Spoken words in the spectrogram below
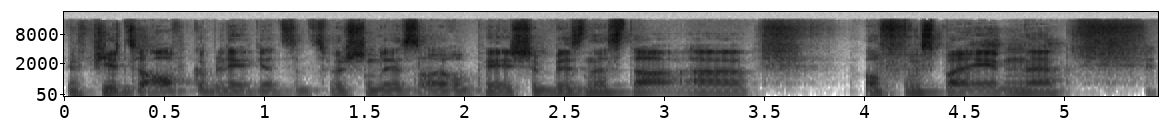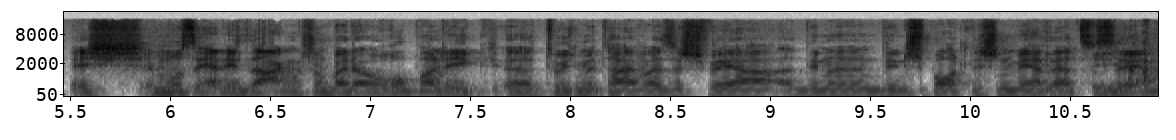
für viel zu aufgebläht jetzt inzwischen das europäische Business da. Äh, auf Fußballebene. Ich muss ehrlich sagen, schon bei der Europa League äh, tue ich mir teilweise schwer, den, den sportlichen Mehrwert zu sehen.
